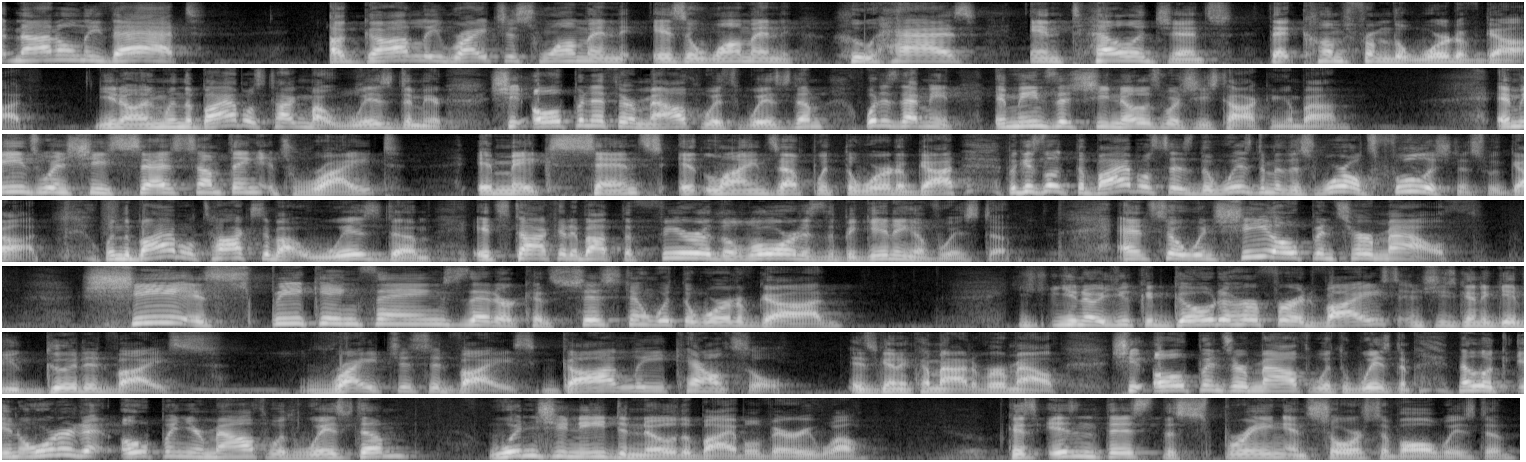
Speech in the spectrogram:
But not only that, a godly, righteous woman is a woman who has intelligence that comes from the Word of God. You know, and when the Bible is talking about wisdom here, she openeth her mouth with wisdom. What does that mean? It means that she knows what she's talking about. It means when she says something, it's right. It makes sense. It lines up with the Word of God. Because look, the Bible says the wisdom of this world's foolishness with God. When the Bible talks about wisdom, it's talking about the fear of the Lord as the beginning of wisdom. And so when she opens her mouth, she is speaking things that are consistent with the Word of God. You know, you could go to her for advice and she's going to give you good advice, righteous advice, godly counsel is going to come out of her mouth. She opens her mouth with wisdom. Now look, in order to open your mouth with wisdom, wouldn't you need to know the Bible very well? Because isn't this the spring and source of all wisdom?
